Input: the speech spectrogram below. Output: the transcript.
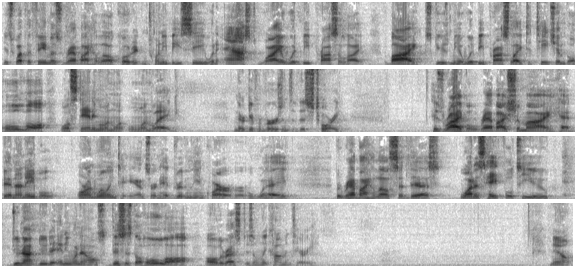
it's what the famous Rabbi Hillel quoted in 20 BC when asked why a would be proselyte by, excuse me, a would be proselyte to teach him the whole law while standing on one leg. And there are different versions of this story. His rival, Rabbi Shammai, had been unable or unwilling to answer and had driven the inquirer away. But Rabbi Hillel said this What is hateful to you, do not do to anyone else. This is the whole law, all the rest is only commentary. Now,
